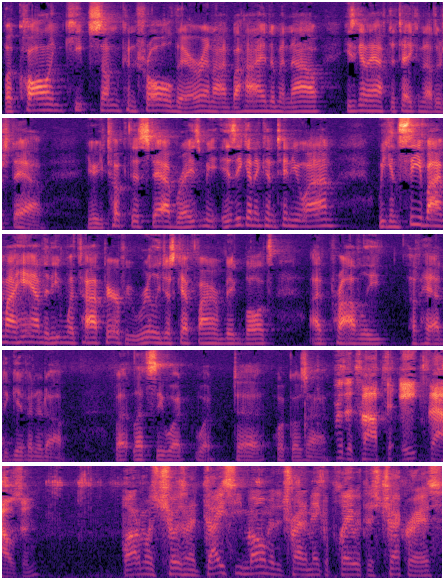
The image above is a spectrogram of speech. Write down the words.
But calling keeps some control there, and I'm behind him, and now he's going to have to take another stab. You know, he took this stab, raised me. Is he going to continue on? We can see by my hand that even with top pair, if we really just kept firing big bullets, I'd probably have had to given it up. But let's see what what uh, what goes on. For the top to 8,000. Bonomo's chosen a dicey moment to try to make a play with this check raise.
